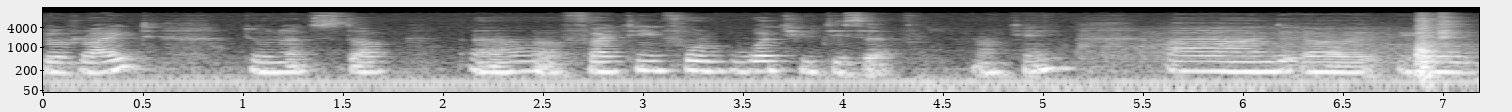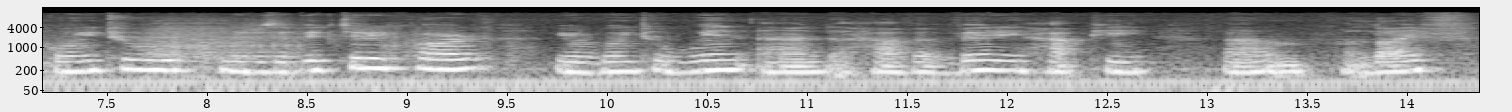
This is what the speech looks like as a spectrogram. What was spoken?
your right. Do not stop uh, fighting for what you deserve okay? And uh, you're going to there is a victory card. You're going to win and have a very happy um, life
